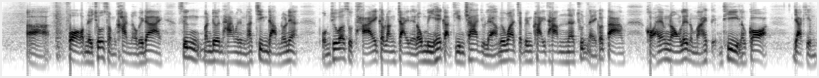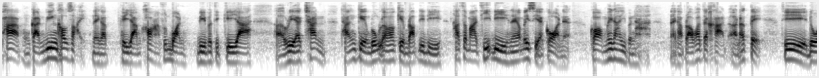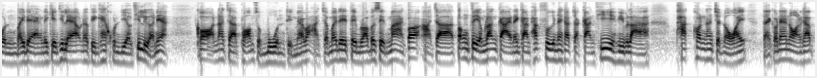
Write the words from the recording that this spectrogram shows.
ฟอร์มในช่วงสำคัญเอาไว้ได้ ซึ่งมันเดินทางมาถึงนัดชิงดำแล้วเนี่ยผมเชื่อว่าสุดท้ายกำลังใจเนี่ยเรามีให้กับทีมชาติอยู่แล้ว ไม่ว่าจะเป็นใครทำนะชุดไหนก็ตาม ขอให้น้องๆเล่นออกมาให้เต็มที่ แล้วก็ อยากเห็นภาพของการวิ่งเข้าใส่นะครับพยายามเข้าหาฟุตบอล มีปฏิกิริยาเรีแอคชั่นทั้งเกมรุกแล้วก็เกมรับดีๆ ถ้าสมาธิดีนะครับไม่เสียก่อนเนี่ยก็ไม่น่ามีปัญหานะครับเราก็จะขาดนักเตะที่โดนใบแดงในเกมที่แล้วนะเพียงแค่คนเดียวที่เหลือเนี่ยก็น่าจะพร้อมสมบูรณ์ถึงแม้ว่าอาจจะไม่ได้เต็มร้อยเปอร์เซ็นต์มาก ก็อาจจะต้องเตรียมร่างกายในการพักฟื้นนะครับจากการที่มีเวลาพักค่อนข้างจะน้อย แต่ก็แน่นอนครับ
